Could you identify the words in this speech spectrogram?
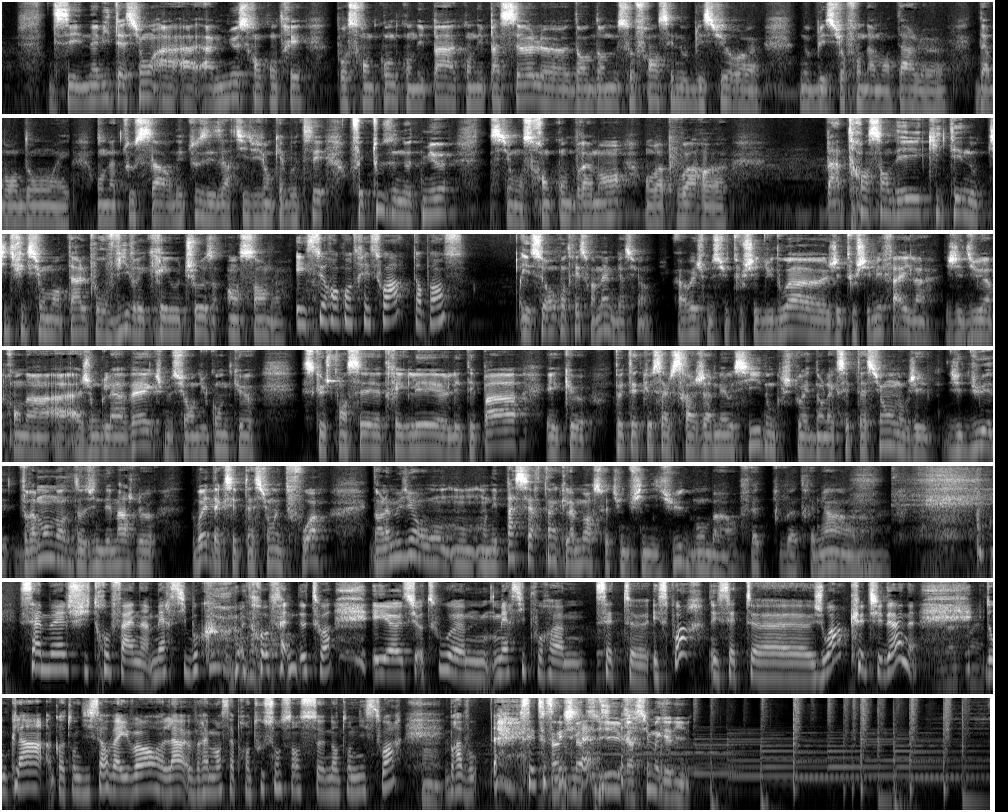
c'est une invitation à, à, à, mieux se rencontrer pour se rendre compte qu'on n'est pas qu'on n'est pas seul euh, dans, dans, nos souffrances et nos blessures euh, nos blessures fondamentales euh, d'abandon. Et on a tous ça. On est tous des artistes vivants cabotés. On fait tous de notre mieux. Si on se rend compte vraiment on va pouvoir ben, transcender, quitter nos petites fictions mentales pour vivre et créer autre chose ensemble. Et se rencontrer soi, t'en penses? Et se rencontrer soi-même, bien sûr. Ah oui, je me suis touché du doigt, euh, j'ai touché mes failles. J'ai dû apprendre à, à, à, jongler avec. Je me suis rendu compte que ce que je pensais être réglé euh, l'était pas, et que peut-être que ça le sera jamais aussi. Donc je dois être dans l'acceptation. Donc j'ai dû être vraiment dans, dans une démarche de ouais d'acceptation et de foi. Dans la mesure où on n'est pas certain que la mort soit une finitude, bon bah en fait tout va très bien. Samuel, je suis trop fan. Merci beaucoup, trop fan de toi. Et euh, surtout, euh, merci pour euh, cet euh, espoir et cette euh, joie que tu donnes. Donc là, quand on dit Survivor, là, vraiment, ça prend tout son sens dans ton histoire. Mm. Bravo. C'est tout ce que j'ai Merci, merci Magali.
